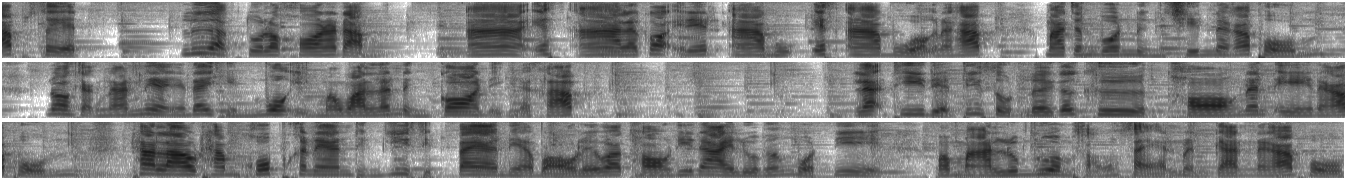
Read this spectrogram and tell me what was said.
รับเศษเลือกตัวละครระดับ R SR แล้วก็ SR บวก SR บวกนะครับ มาจำนวน 1 ชิ้นนะครับผม นอกจากนั้นเนี่ยยังได้หินม่วงอีกมาวันละ 1 ก้อนอีกนะครับ และทีเด็ดที่สุดเลยก็คือทองนั่นเองนะครับผม ถ้าเราทำครบคะแนนถึง 20 แต้มเนี่ยบอกเลยว่าทองที่ได้รวมทั้งหมดนี่ประมาณร่วมๆ2 0 0 0 0 0เหมือนกันนะครับผม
